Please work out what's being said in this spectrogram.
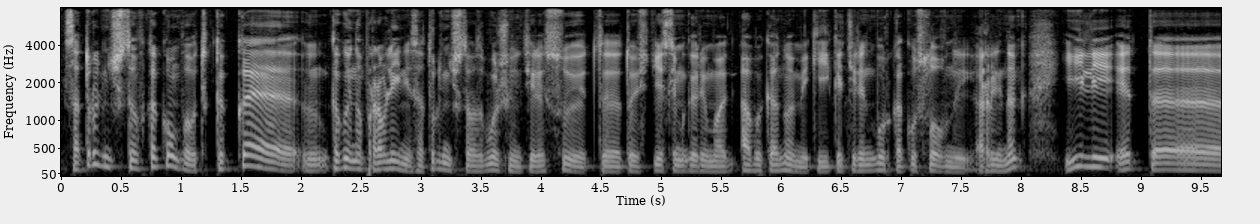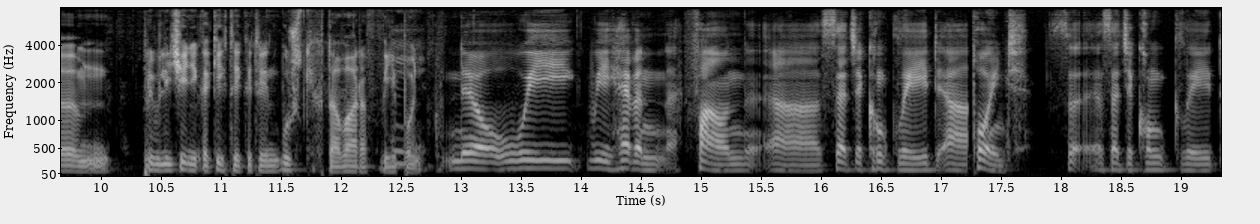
Сотрудничество в каком вот какое, какое направление сотрудничества вас больше интересует? Э, то есть, если мы говорим об экономике, Екатеринбург как условный рынок, или это привлечение каких-то екатеринбургских товаров в Японии? No, we, we haven't found uh, such a concrete uh, point such a concrete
